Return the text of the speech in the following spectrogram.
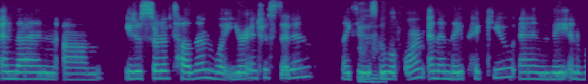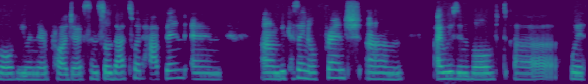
and then um, you just sort of tell them what you're interested in like through mm-hmm. this Google form, and then they pick you and they involve you in their projects. And so that's what happened. And um, because I know French, um, I was involved uh, with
